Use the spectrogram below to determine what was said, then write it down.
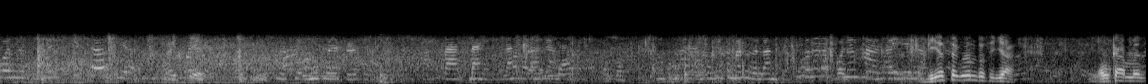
want to pictures? Yeah. Right there. Un poquito más adelante. ¿Cuándo la ponen ahí en la- Diez segundos y ya. I'm coming.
